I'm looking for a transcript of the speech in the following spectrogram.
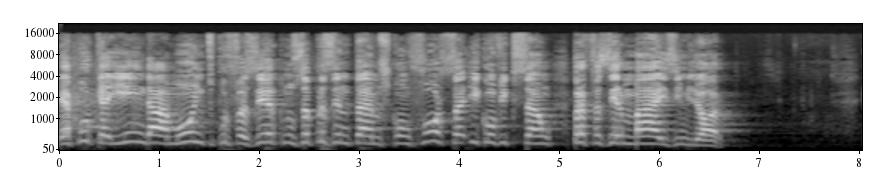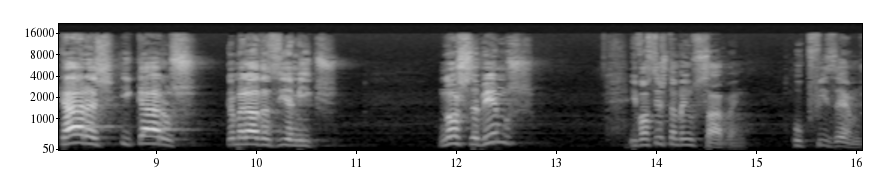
É porque ainda há muito por fazer que nos apresentamos com força e convicção para fazer mais e melhor. Caras e caros camaradas e amigos, nós sabemos e vocês também o sabem, o que fizemos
